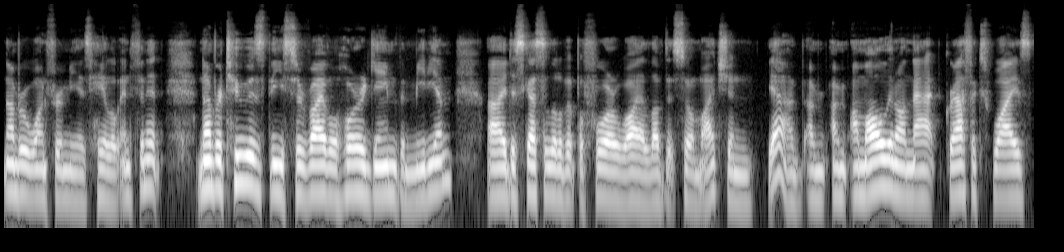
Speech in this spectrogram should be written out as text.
number one for me is Halo Infinite. Number two is the survival horror game, The Medium. Uh, I discussed a little bit before why I loved it so much, and yeah, I'm, I'm, I'm all in on that. Graphics wise,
